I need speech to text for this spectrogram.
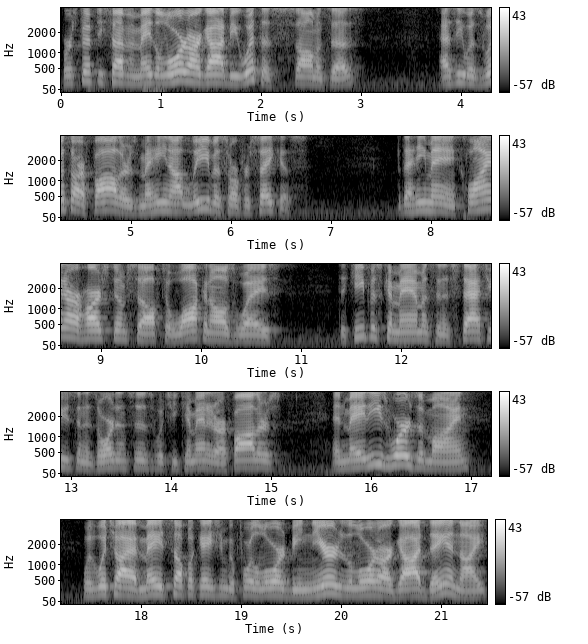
Verse 57 May the Lord our God be with us, Solomon says. As he was with our fathers, may he not leave us or forsake us, but that he may incline our hearts to himself to walk in all his ways to keep his commandments and his statutes and his ordinances, which he commanded our fathers. And may these words of mine, with which I have made supplication before the Lord, be near to the Lord our God day and night,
